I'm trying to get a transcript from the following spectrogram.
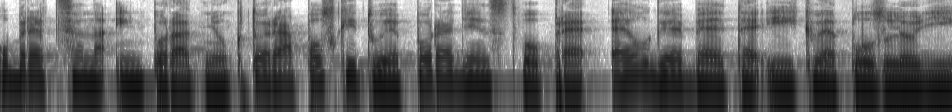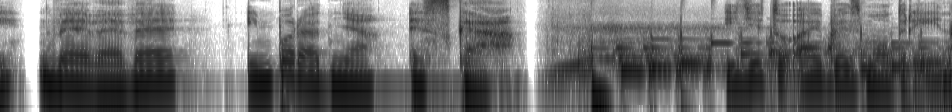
obrať sa na Imporadňu, ktorá poskytuje poradenstvo pre LGBTIQ plus ľudí. www.imporadňa.sk Ide to aj bez modrín.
